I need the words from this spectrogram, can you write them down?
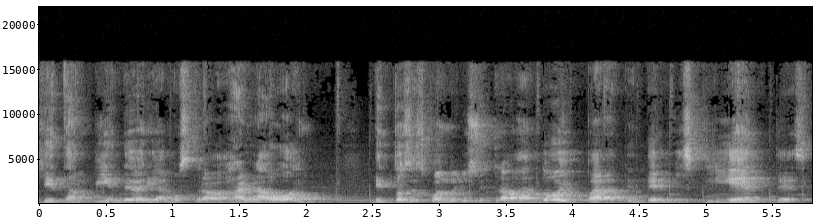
que también deberíamos trabajarla hoy. Entonces, cuando yo estoy trabajando hoy para atender mis clientes,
